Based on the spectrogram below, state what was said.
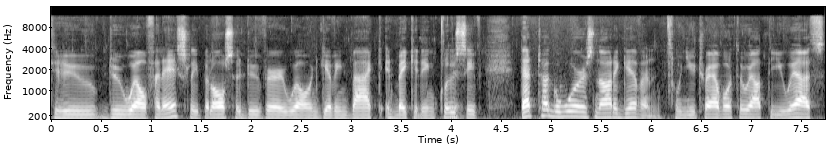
to do well financially, but also do very well in giving back and make it inclusive? That tug of war is not a given. When you travel throughout the U.S.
